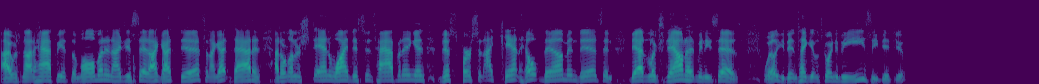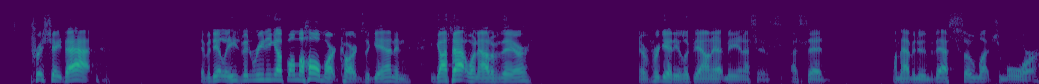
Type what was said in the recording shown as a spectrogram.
I was not happy at the moment. And I just said, I got this, and I got that, and I don't understand why this is happening. And this person, I can't help them in this. And dad looks down at me and he says, Well, you didn't think it was going to be easy, did you? Appreciate that. Evidently, he's been reading up on the Hallmark cards again and got that one out of there. Never forget, he looked down at me and I, says, I said, I'm having to invest so much more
